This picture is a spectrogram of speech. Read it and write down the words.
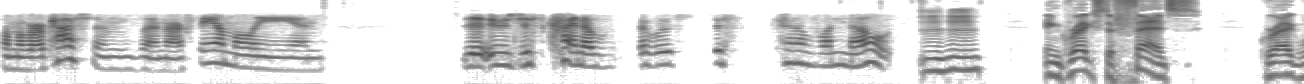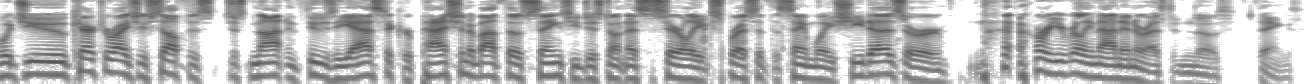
some of our passions and our family and it it was just kind of it was just kind of one note. mm-hmm. In Greg's defense, Greg, would you characterize yourself as just not enthusiastic or passionate about those things? You just don't necessarily express it the same way she does, or, or are you really not interested in those things?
